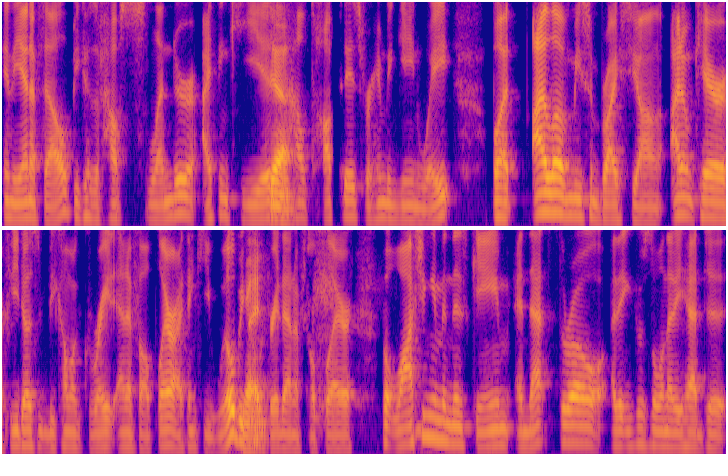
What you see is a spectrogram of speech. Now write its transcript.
in the NFL because of how slender I think he is yeah. and how tough it is for him to gain weight. But I love me some Bryce Young. I don't care if he doesn't become a great NFL player. I think he will become right. a great NFL player. But watching him in this game and that throw, I think it was the one that he had to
